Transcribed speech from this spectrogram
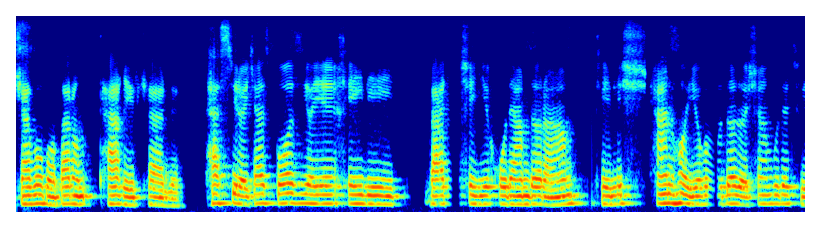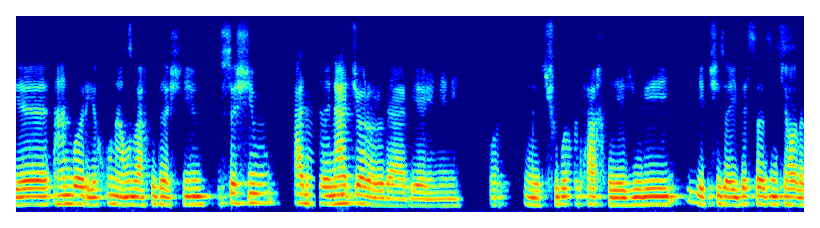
جوابا برام تغییر کرده. تصویرهایی که از بازی های خیلی بچگی خودم دارم. خیلیش تنهایی و داداشم بوده توی انباری خونمون وقتی داشتیم. دوست داشتیم نجارا رو در بیاریم. یعنی چوب و تخته یه جوری یه چیزایی بسازیم که حالا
